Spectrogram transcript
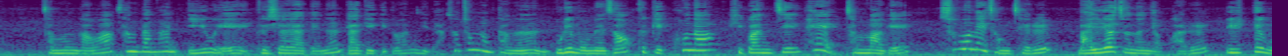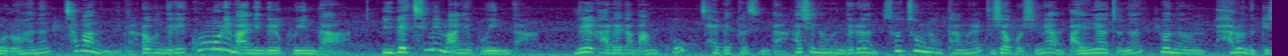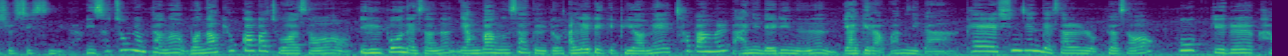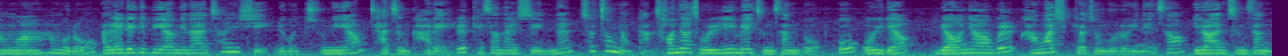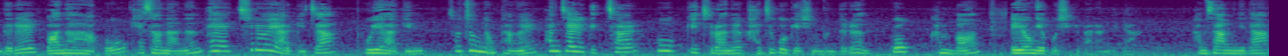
전문가와 상담한 이후에 드셔야 되는 약이기도 합니다. 소총용탕은 우리 몸에서 특히 코나 기관지, 폐, 점막의 수분의 정체를 말려주는 역할을 1등으로 하는 처방입니다. 여러분들이 콧물이 많이 늘 고인다. 입에 침이 많이 고인다. 늘 가래가 많고 잘 뱉어진다 하시는 분들은 소총용탕을 드셔보시면 말려주는 효능 바로 느끼실 수 있습니다. 이 소총용탕은 워낙 효과가 좋아서 일본에서는 양방 의사들도 알레르기 비염에 처방을 많이 내리는 약이라고 합니다. 폐의 신진대사를 높여서 호흡기를 강화함으로 알레르기 비염이나 천식 그리고 중이염, 잦은 가래를 개선할 수 있는 소총용탕 전혀 졸림의 증상도 없고 오히려 면역을 강화시켜 줌으로 인해서 이러한 증상들을 완화하고 개선하는 폐 치료약이자 보약인 소총용탕을 환절기철 호흡기 질환을 가지고 계신 분들은 꼭 한번 애용해 보시기 바랍니다. 감사합니다.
